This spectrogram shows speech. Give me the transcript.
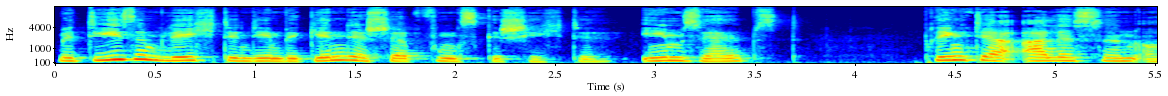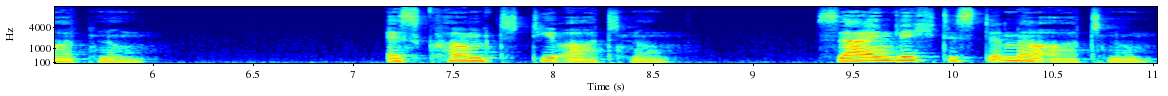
Mit diesem Licht in dem Beginn der Schöpfungsgeschichte, ihm selbst, bringt er alles in Ordnung. Es kommt die Ordnung. Sein Licht ist immer Ordnung.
